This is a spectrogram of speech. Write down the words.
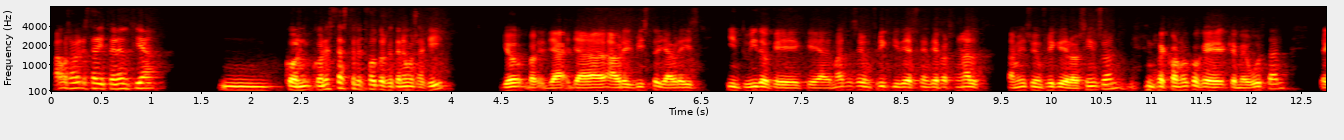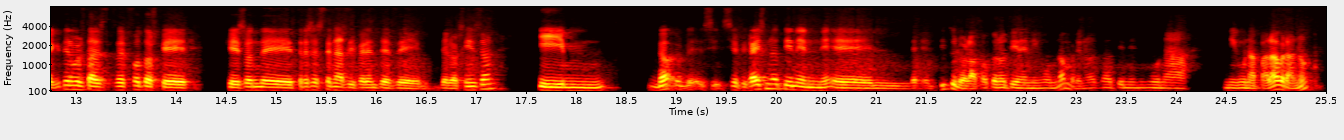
vamos a ver esta diferencia mm, con, estas tres fotos que tenemos aquí. Yo ya, habréis visto, ya habréis intuido que, además de ser un friki de asistencia personal, también soy un friki de los Simpsons. Reconozco que, me gustan. Y aquí tenemos estas tres fotos que, son de tres escenas diferentes de, los Simpsons. Y mm, no, si, os fijáis, no tienen el, título, la foto no tiene ningún nombre, no, tiene ninguna, ninguna palabra, ¿no?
